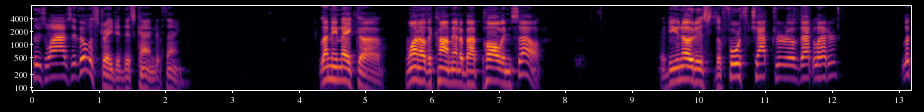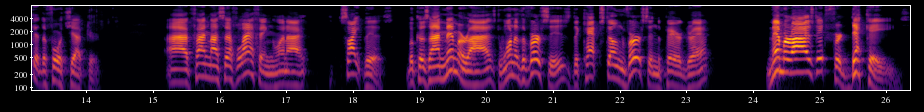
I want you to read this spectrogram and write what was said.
whose lives have illustrated this kind of thing. Let me make uh, one other comment about Paul himself. Do you notice the fourth chapter of that letter? Look at the fourth chapter. I find myself laughing when I cite this because I memorized one of the verses, the capstone verse in the paragraph, memorized it for decades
